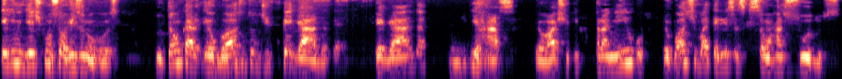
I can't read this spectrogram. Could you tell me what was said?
Ele me deixa com um sorriso no rosto. Então, cara, eu gosto de pegada, velho. Pegada e raça. Eu acho que, para mim, eu, eu, gosto de bateristas que são raçudos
